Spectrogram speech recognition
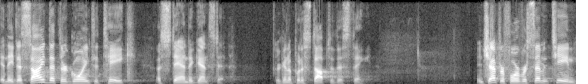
and they decide that they're going to take a stand against it. They're going to put a stop to this thing. In chapter 4, verse 17,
